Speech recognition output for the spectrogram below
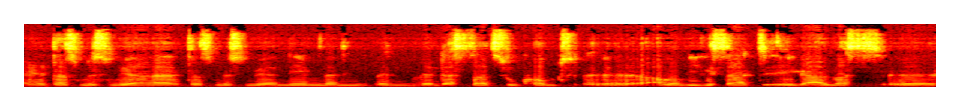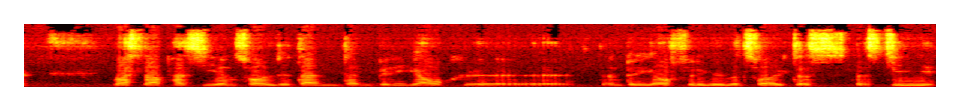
äh, das müssen wir, das müssen wir nehmen, wenn, wenn, wenn das dazu kommt. Äh, aber wie gesagt, egal was äh, was da passieren sollte, dann, dann bin ich auch, äh, dann bin ich auch völlig überzeugt, dass, dass die,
